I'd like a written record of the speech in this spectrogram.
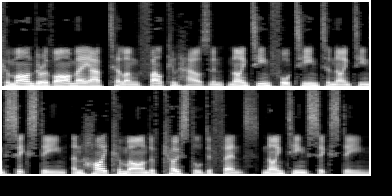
commander of Armee Abteilung Falkenhausen 1914-1916 and High Command of Coastal Defense 1916.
